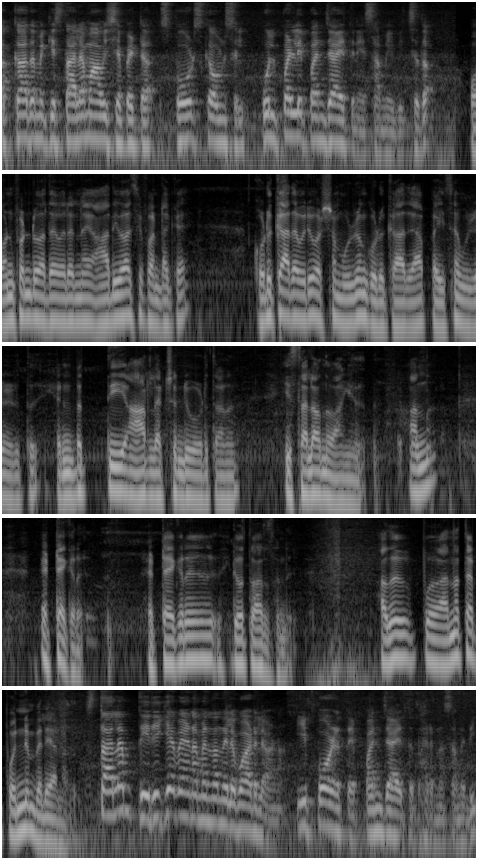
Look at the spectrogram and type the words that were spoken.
അക്കാദമിക്ക് സ്ഥലം ആവശ്യപ്പെട്ട് സ്പോർട്സ് കൗൺസിൽ പുൽപ്പള്ളി പഞ്ചായത്തിനെ സമീപിച്ചത്. ഓൺ ഫണ്ടും അതേപോലെ തന്നെ ആദിവാസി ഫണ്ടൊക്കെ കൊടുക്കാതെ ഒരു വർഷം മുഴുവൻ കൊടുക്കാതെ ആ പൈസ മുഴുവൻ എടുത്ത് എൺപത്തി ആറ് ലക്ഷം രൂപ കൊടുത്താണ് ഈ സ്ഥലം ഒന്ന് വാങ്ങിയത്. അന്ന് എട്ടേക്കർ എട്ടേക്കർ ഇരുപത്താറ് സെന്റ് അത് അന്നത്തെ പൊന്നും വിലയാണത്. സ്ഥലം തിരികെ വേണമെന്ന നിലപാടിലാണ് ഇപ്പോഴത്തെ പഞ്ചായത്ത് ഭരണസമിതി.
